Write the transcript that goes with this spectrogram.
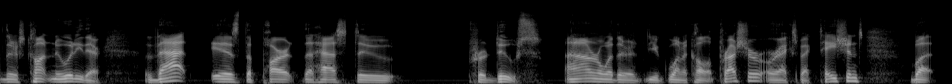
there's continuity there. That is the part that has to produce. And I don't know whether you want to call it pressure or expectations, but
